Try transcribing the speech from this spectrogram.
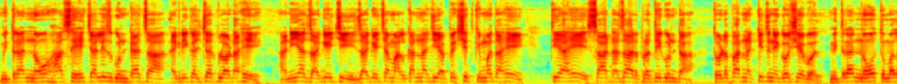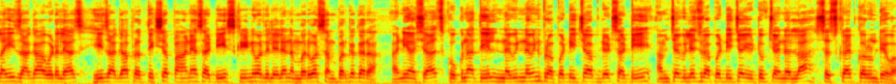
मित्रांनो हा सेहेचाळीस गुंठ्याचा ॲग्रिकल्चर प्लॉट आहे आणि या जागेची जागेच्या मालकांना जी अपेक्षित किंमत आहे ती आहे साठ हजार प्रति गुंठा. थोडंफार नक्कीच नेगोशिएबल मित्रांनो तुम्हाला ही जागा आवडल्यास ही जागा प्रत्यक्ष पाहण्यासाठी स्क्रीनवर दिलेल्या नंबरवर संपर्क करा. आणि अशाच कोकणातील नवीन नवीन प्रॉपर्टीच्या अपडेटसाठी आमच्या विलेज प्रॉपर्टीच्या यूट्यूब चॅनलला सबस्क्राईब करून ठेवा.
